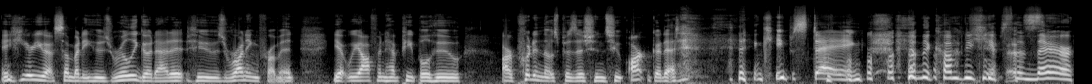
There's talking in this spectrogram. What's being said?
And here you have somebody who's really good at it, who's running from it. Yet we often have people who are put in those positions who aren't good at it and keep staying and the company keeps yes. them there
